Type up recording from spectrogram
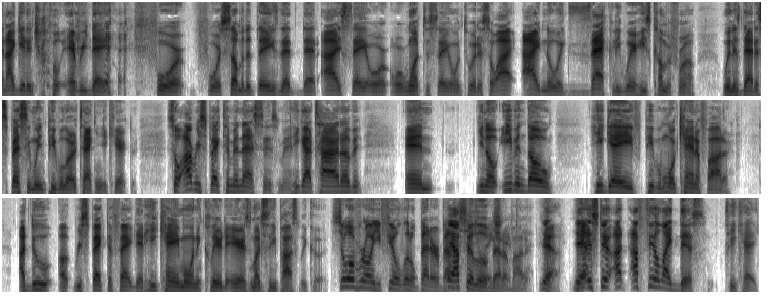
and i get in trouble every day for for some of the things that that i say or or want to say on twitter so i i know exactly where he's coming from when it's that especially when people are attacking your character so i respect him in that sense man he got tired of it and you know even though he gave people more cannon fodder I do uh, respect the fact that he came on and cleared the air as much as he possibly could. So overall, you feel a little better about Yeah, I feel a little better about that. it. Yeah, yeah. Now- it's still. I, I feel like this, TK.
